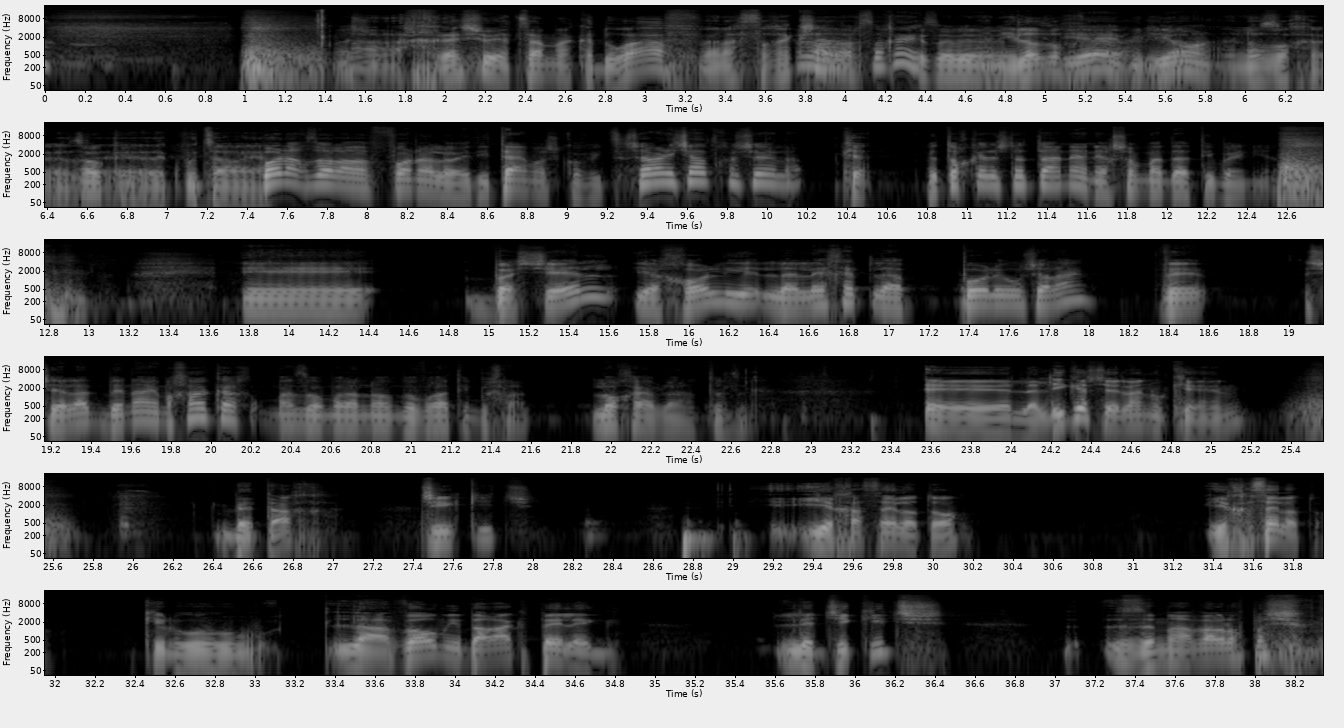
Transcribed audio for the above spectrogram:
מה, אחרי שהוא יצא מהכדורעף והלך לשחק לא, שם? הלך לשחק, זה אני לא זוכר. יהיה אני לא- מיליון. אני לא זוכר איזה אוקיי. קבוצה הוא היה. בוא נחזור למפון הלוהד, איתי מושקוביץ. עכשיו אני אשאל אותך שאלה. כן. ותוך כדי שאתה תענה, אני אחשוב מה דעתי בעניין. אה, בשל יכול ללכת להפועל ירושלים? ושאלת ביניים אחר כך, מה זה אומר על נועם דוברטים בכלל? לא חייב לענות על זה. אה, לליגה שלנו כן, בטח. ג'יקיץ', יחסל אותו. יחסל אותו. כאילו, לעבור מברק פלג לג'יקיץ', זה מעבר לא פשוט.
